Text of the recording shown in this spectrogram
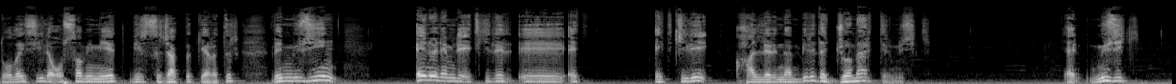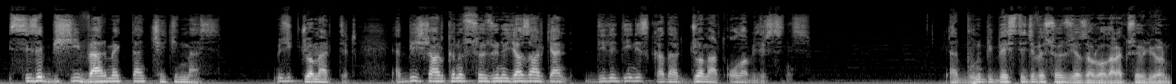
Dolayısıyla o samimiyet bir sıcaklık yaratır ve müziğin en önemli etkili e, et, etkili hallerinden biri de cömerttir müzik. Yani müzik size bir şey vermekten çekinmez. Müzik cömerttir. Yani bir şarkının sözünü yazarken dilediğiniz kadar cömert olabilirsiniz. Yani bunu bir besteci ve söz yazarı olarak söylüyorum.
